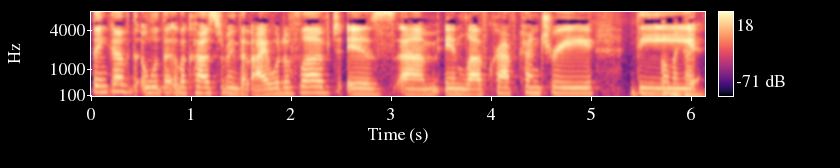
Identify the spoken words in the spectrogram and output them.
think of? The, with the, the costuming that I would have loved is um, in Lovecraft Country. The Oh God, yes.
